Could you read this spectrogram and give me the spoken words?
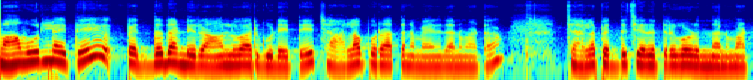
మా ఊర్లో అయితే పెద్దదండి రాములవారి గుడి అయితే. చాలా పురాతనమైనది అనమాట చాలా పెద్ద చరిత్ర కూడా ఉందన్నమాట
